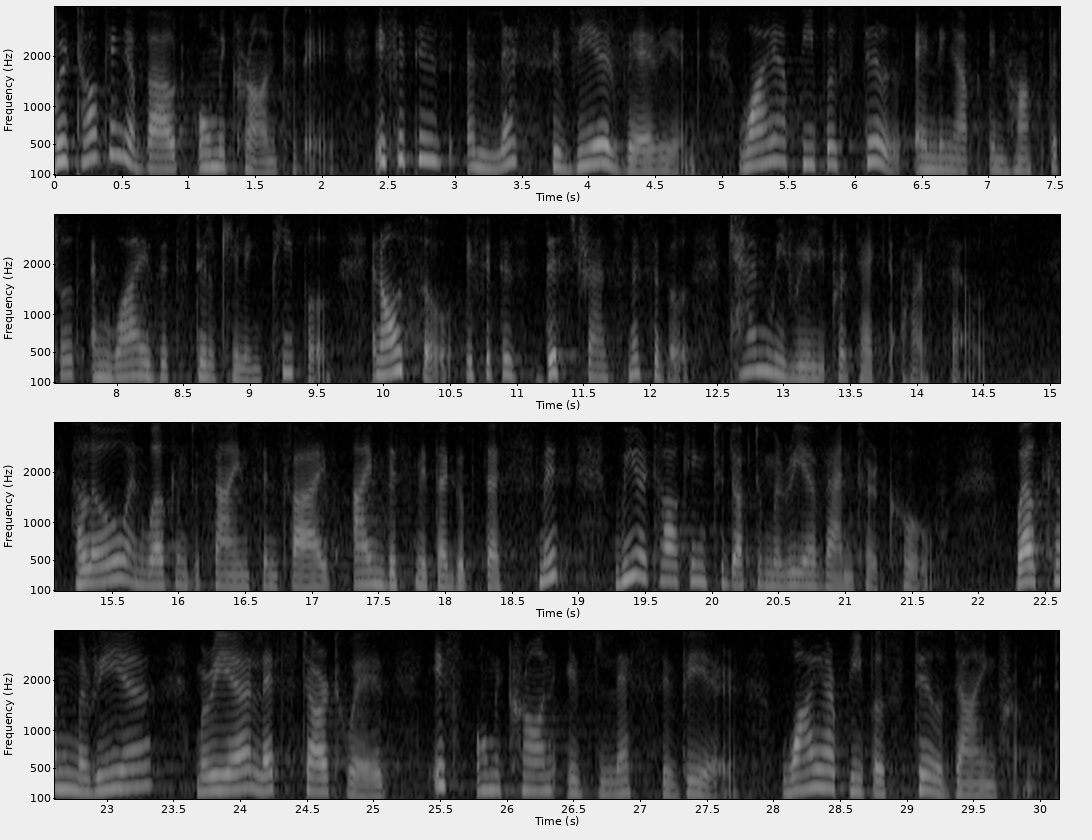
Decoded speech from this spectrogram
We're talking about Omicron today. If it is a less severe variant, why are people still ending up in hospitals and why is it still killing people? And also, if it is this transmissible, can we really protect ourselves? Hello and welcome to Science in 5. I'm Vismita Gupta Smith. We are talking to Dr. Maria Van Kerkhove. Welcome, Maria. Maria, let's start with if Omicron is less severe, why are people still dying from it?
